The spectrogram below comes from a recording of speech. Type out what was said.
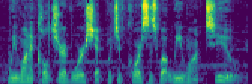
we want a culture of worship, which of course is what we want too.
